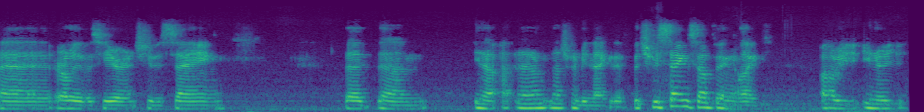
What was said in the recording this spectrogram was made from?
uh, earlier this year, and she was saying that um, you know, I'm not trying to be negative, but she was saying something like, "Oh, you, you know." you-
